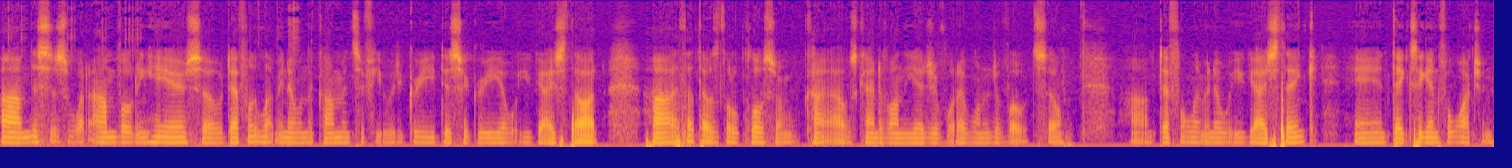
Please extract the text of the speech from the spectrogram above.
um, this is what I'm voting here. So definitely let me know in the comments if you would agree, disagree, or what you guys thought. Uh, I thought that was a little closer. i was kind of on the edge of what I wanted to vote. So uh, definitely let me know what you guys think. And thanks again for watching.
